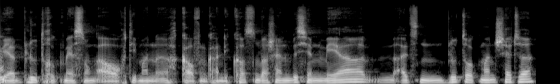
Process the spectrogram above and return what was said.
wie Blutdruckmessung auch, die man äh, kaufen kann. Die kosten wahrscheinlich ein bisschen mehr als ein Blutdruckmanschette,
